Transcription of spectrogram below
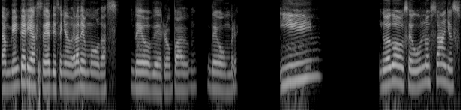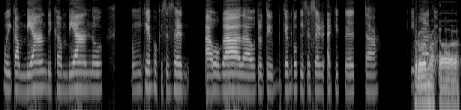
También quería ser diseñadora de modas, de, de ropa de hombre. Y luego, según los años, fui cambiando y cambiando. Un tiempo quise ser abogada, otro tie- tiempo quise ser arquitecta. Y Pero to- acá,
